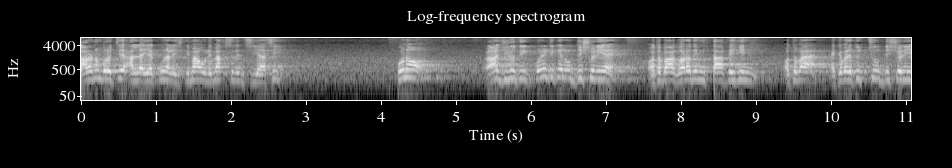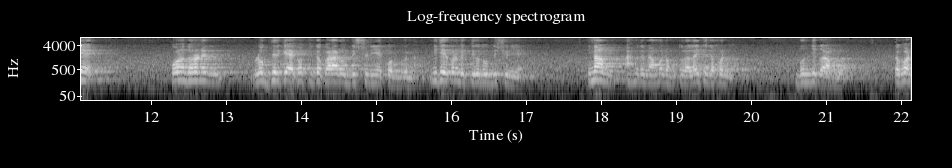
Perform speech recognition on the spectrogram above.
বারো নম্বর হচ্ছে আল্লাহ ইয়াকুন আল ইস্তিমা উলি মাকসুদিন সিয়াসি। কোনো রাজনৈতিক পলিটিক্যাল উদ্দেশ্য নিয়ে, অথবা গরদিন তাফেহীন, অথবা একেবারে তুচ্ছ উদ্দেশ্য নিয়ে কোন ধরনের লোকদেরকে একত্রিত করার উদ্দেশ্য নিয়ে করবে না। নিজের কোনো ব্যক্তিগত উদ্দেশ্য নিয়ে। ইমাম আহমেদ আহমদ রহমতুল্লাহকে যখন বন্দি করা হলো, তখন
